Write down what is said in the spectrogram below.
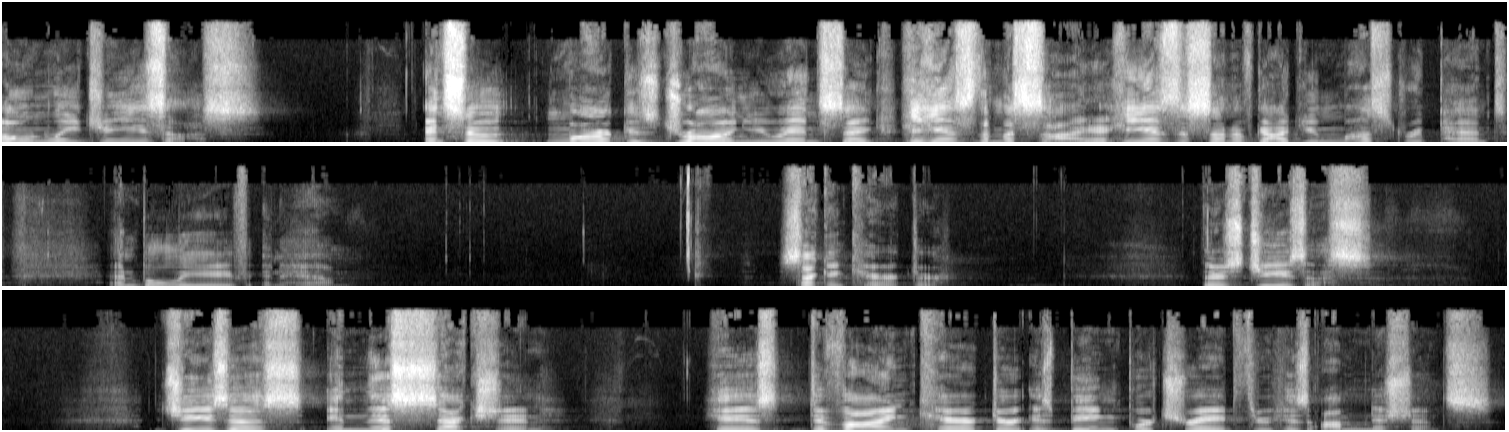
Only Jesus. And so Mark is drawing you in, saying, He is the Messiah, He is the Son of God. You must repent and believe in Him. Second character there's Jesus. Jesus, in this section, his divine character is being portrayed through his omniscience.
